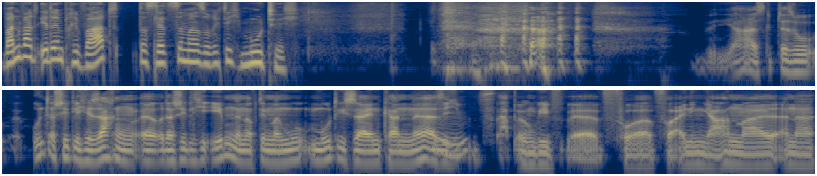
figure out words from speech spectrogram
wann wart ihr denn privat das letzte Mal so richtig mutig? ja, es gibt ja so unterschiedliche Sachen, äh, unterschiedliche Ebenen, auf denen man mu mutig sein kann. Ne? Also mhm. ich habe irgendwie äh, vor, vor einigen Jahren mal an einer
